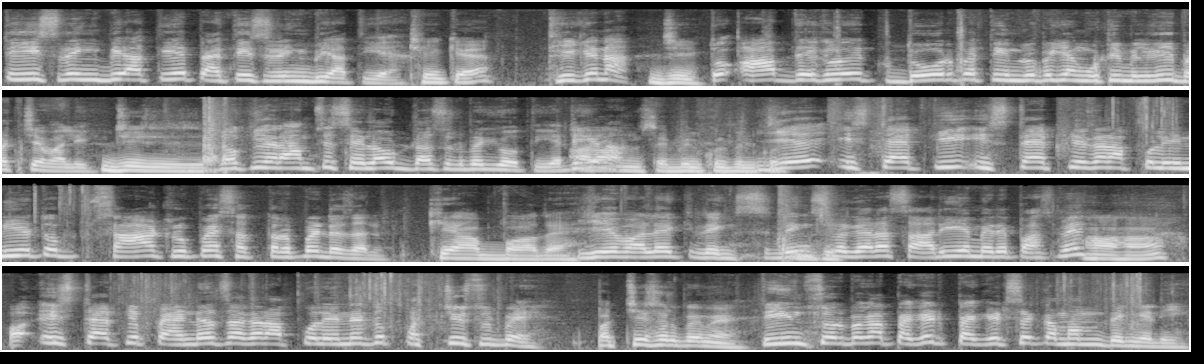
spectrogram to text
तीस रिंग भी आती है पैंतीस रिंग भी आती है। ठीक है। ठीक है ना? जी। तो आप देख लो दो रुपए तीन रुपए की अंगूठी मिल गई बच्चे वाली। जी जी जी। जो कि आराम से सेल आउट दस रुपए की होती है ठीक है आराम से बिल्कुल बिल्कुल। ये इस टाइप की इस टाइप की अगर आपको लेनी है तो साठ रुपए सत्तर रुपए डजन। क्या बात है। ये वाले रिंग्स रिंग्स वगैरह सारी है मेरे पास में। हाँ हाँ। और इस टाइप के पैंडल्स अगर आपको लेने हैं तो पच्चीस रुपए। पच्चीस रुपए में? तीन सौ रुपए का पैकेट पैकेट से कम हम देंगे नहीं।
